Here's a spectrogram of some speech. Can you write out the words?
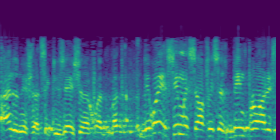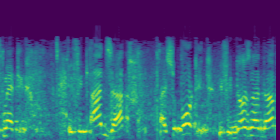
I don't know if that's accusation or what, but the way I see myself is as being pro-arithmetic. If it adds up, I support it. If it doesn't add up,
